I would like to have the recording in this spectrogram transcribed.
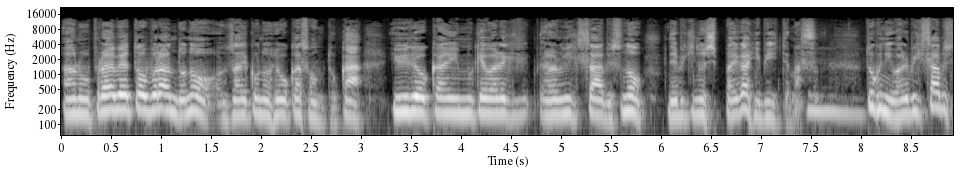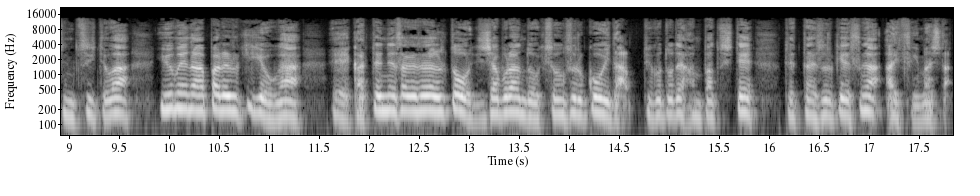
あの、プライベートブランドの在庫の評価損とか、有料会員向け割引サービスの値引きの失敗が響いてます。特に割引サービスについては、有名なアパレル企業が、えー、勝手に値下げされると自社ブランドを既存する行為だということで反発して撤退するケースが相次ぎました。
